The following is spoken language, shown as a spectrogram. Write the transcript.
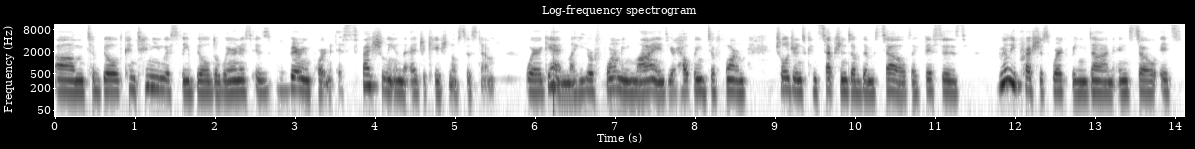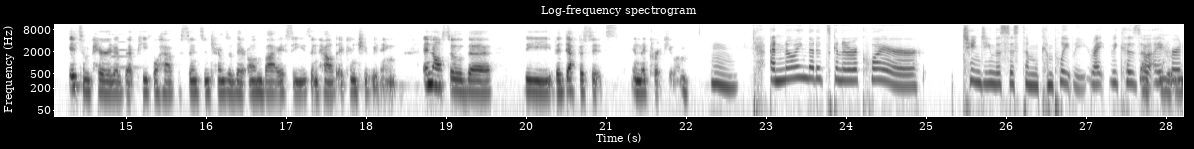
um, to build continuously build awareness is very important especially in the educational system where again like you're forming minds you're helping to form children's conceptions of themselves. Like this is really precious work being done and so it's it's imperative that people have a sense in terms of their own biases and how they're contributing and also the the the deficits in the curriculum hmm. and knowing that it's going to require changing the system completely right because Absolutely. i heard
